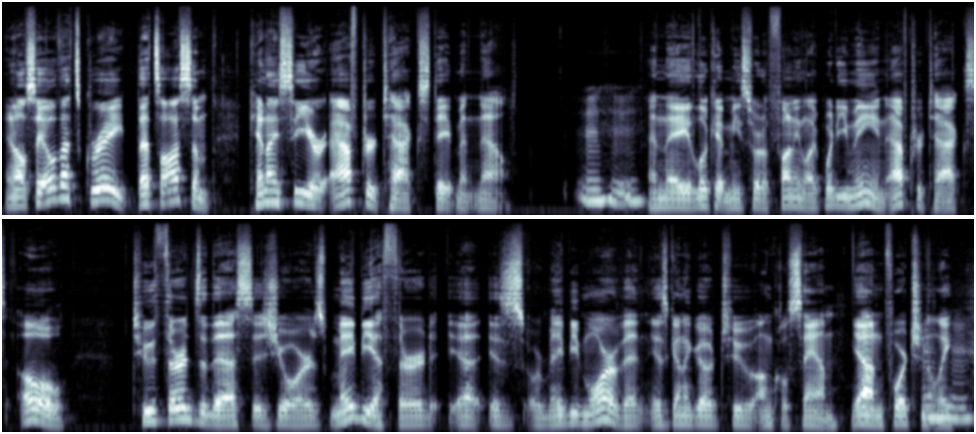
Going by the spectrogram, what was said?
and I'll say, "Oh, that's great. That's awesome. Can I see your after-tax statement now?" Mm-hmm. And they look at me sort of funny, like, "What do you mean after tax?" Oh two thirds of this is yours. Maybe a third uh, is, or maybe more of it, is going to go to Uncle Sam. Yeah, unfortunately. Mm-hmm.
